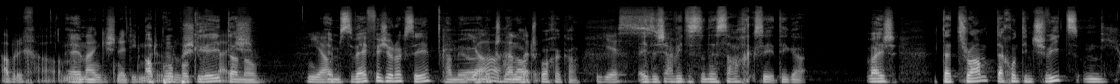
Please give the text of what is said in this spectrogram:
aber ich habe Ähm, manchmal nicht immer Apropos Lust Greta Fleisch. noch. Ja, Ähm, das WEF ist ja noch gesehen, haben wir ja, Ja, noch schnell angesprochen. gehabt. yes. Es ist auch wieder so eine Sache gesehen, Digga. Weißt du, der Trump, der kommt in die Schweiz und ich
